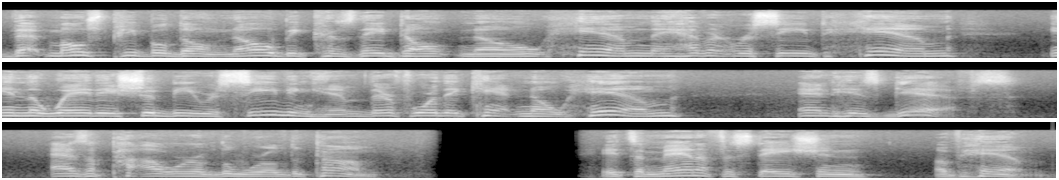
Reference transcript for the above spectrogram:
that most people don't know because they don't know him. They haven't received him in the way they should be receiving him. Therefore they can't know him and his gifts as a power of the world to come. It's a manifestation of him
